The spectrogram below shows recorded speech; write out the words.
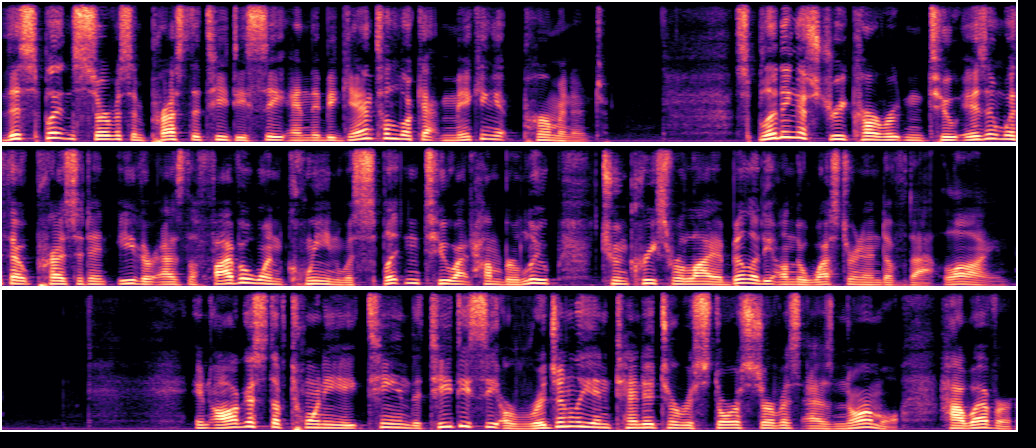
This split in service impressed the TTC and they began to look at making it permanent. Splitting a streetcar route in two isn't without precedent either, as the 501 Queen was split in two at Humber Loop to increase reliability on the western end of that line. In August of 2018, the TTC originally intended to restore service as normal. However,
